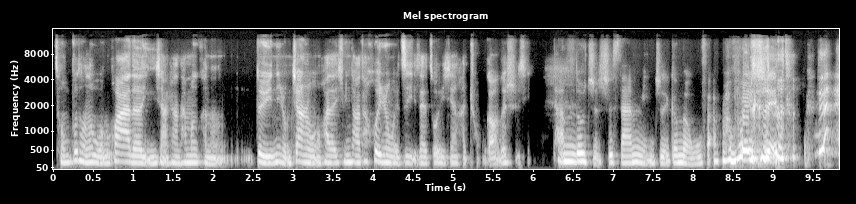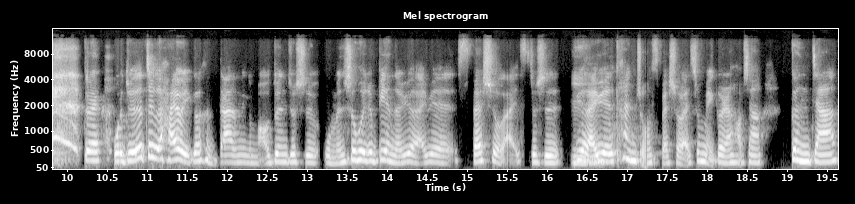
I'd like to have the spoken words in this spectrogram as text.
从不同的文化的影响上，他们可能。对于那种匠人文化的熏陶，他会认为自己在做一件很崇高的事情。他们都只吃三明治，根本无法 appreciate。对我觉得这个还有一个很大的那个矛盾，就是我们社会就变得越来越 specialize，就是越来越看重 specialize，就每个人好像更加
